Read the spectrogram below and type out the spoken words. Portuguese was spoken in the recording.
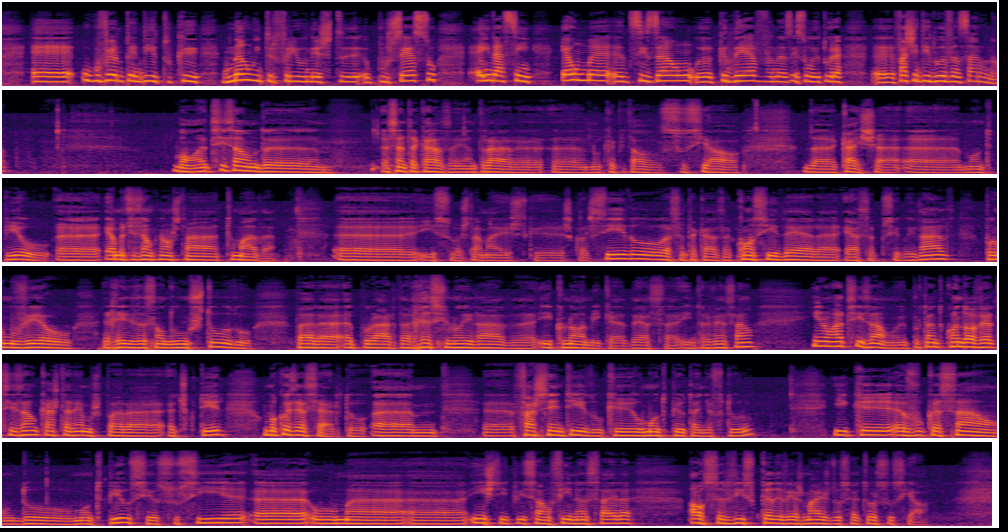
o Governo tem dito que não interferiu neste processo. Ainda assim, é uma decisão que que deve, na, sua leitura, eh, faz sentido avançar ou não? Bom, a decisão de a Santa Casa entrar uh, no capital social da Caixa uh, Montepio uh, é uma decisão que não está tomada. Uh, isso está mais que esclarecido. A Santa Casa considera essa possibilidade, promoveu a realização de um estudo para apurar da racionalidade económica dessa intervenção e não há decisão. E, portanto, quando houver decisão, cá estaremos para discutir. Uma coisa é certo, uh, faz sentido que o Montepio tenha futuro e que a vocação do Montepio se associe a uma instituição financeira ao serviço cada vez mais do setor social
